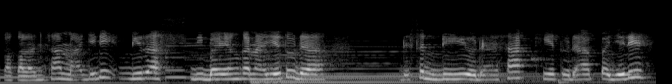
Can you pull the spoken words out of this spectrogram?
bakalan sama. Jadi diras dibayangkan aja itu udah udah sedih udah sakit udah apa. Jadi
